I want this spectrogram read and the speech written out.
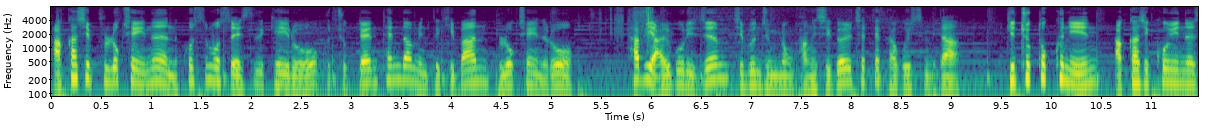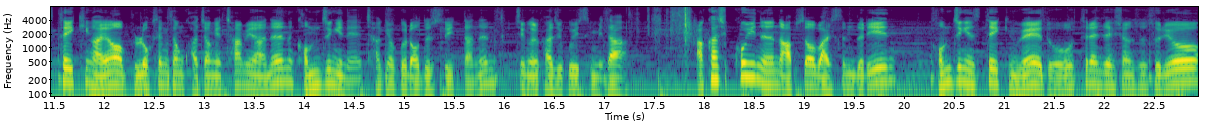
아카시 블록체인은 코스모스 SDK로 구축된 텐더민트 기반 블록체인으로 합의 알고리즘 지분 증명 방식을 채택하고 있습니다. 기축 토큰인 아카시 코인을 스테이킹하여 블록 생성 과정에 참여하는 검증인의 자격을 얻을 수 있다는 특징을 가지고 있습니다. 아카시 코인은 앞서 말씀드린 검증인 스테이킹 외에도 트랜잭션 수수료,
